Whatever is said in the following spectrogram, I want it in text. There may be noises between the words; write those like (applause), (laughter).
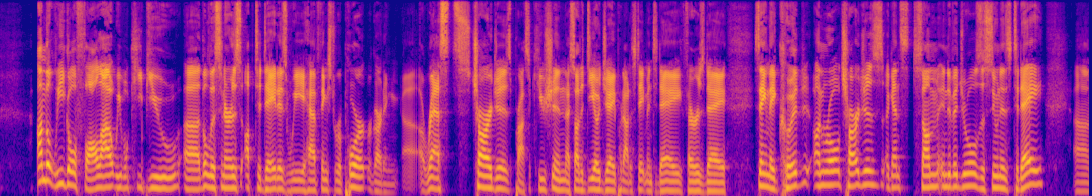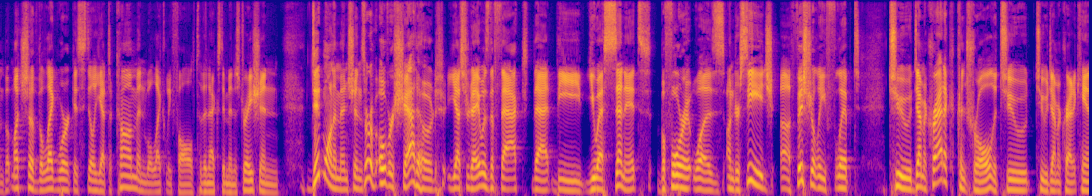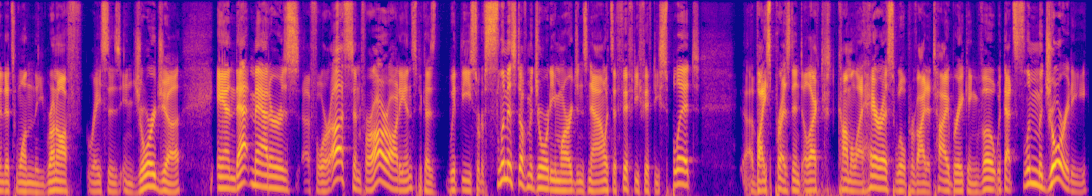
on the legal fallout, we will keep you, uh, the listeners, up to date as we have things to report regarding uh, arrests, charges, prosecution. I saw the DOJ put out a statement today, Thursday, saying they could unroll charges against some individuals as soon as today. Um, but much of the legwork is still yet to come and will likely fall to the next administration. Did want to mention, sort of overshadowed (laughs) yesterday, was the fact that the U.S. Senate, before it was under siege, officially flipped to Democratic control. The two two Democratic candidates won the runoff races in Georgia, and that matters uh, for us and for our audience because with the sort of slimmest of majority margins now, it's a 50-50 split. Uh, Vice President elect Kamala Harris will provide a tie breaking vote. With that slim majority,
